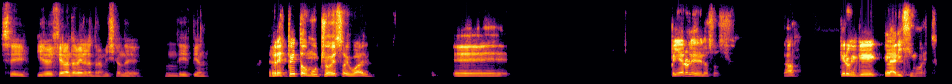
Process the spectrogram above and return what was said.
Sí, y lo dijeron también en la transmisión de, Mm. de ESPN. Respeto mucho eso igual. Eh, Peñarol es de los socios. ¿tá? Quiero que quede clarísimo esto.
